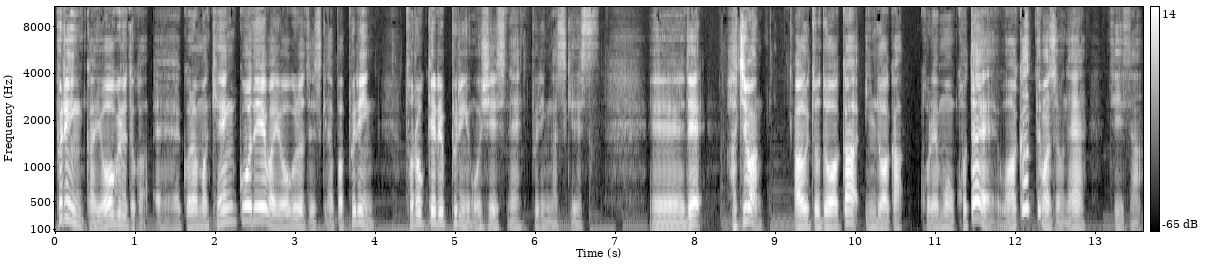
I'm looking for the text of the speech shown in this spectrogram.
プリンかヨーグルトか、えー、これはまあ健康で言えばヨーグルトですけどやっぱプリンとろけるプリン美味しいですね。プリンが好きです、えー、で8番。アウトドアかインドアか。これもう答え分かってますよね。T さん。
